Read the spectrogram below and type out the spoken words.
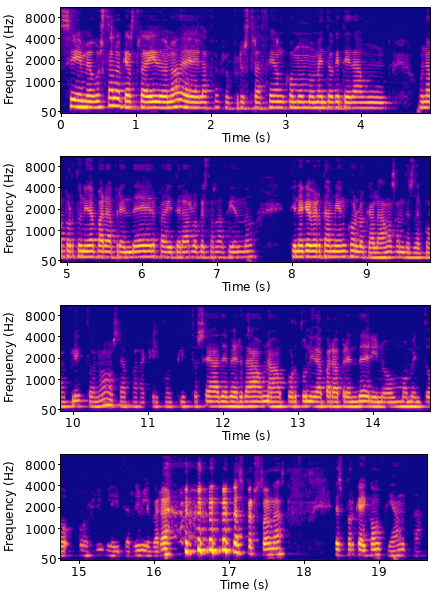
Sí, me gusta lo que has traído, ¿no? De la frustración como un momento que te da una oportunidad para aprender, para iterar lo que estás haciendo. Tiene que ver también con lo que hablábamos antes del conflicto, ¿no? O sea, para que el conflicto sea de verdad una oportunidad para aprender y no un momento horrible y terrible para las personas, es porque hay confianza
